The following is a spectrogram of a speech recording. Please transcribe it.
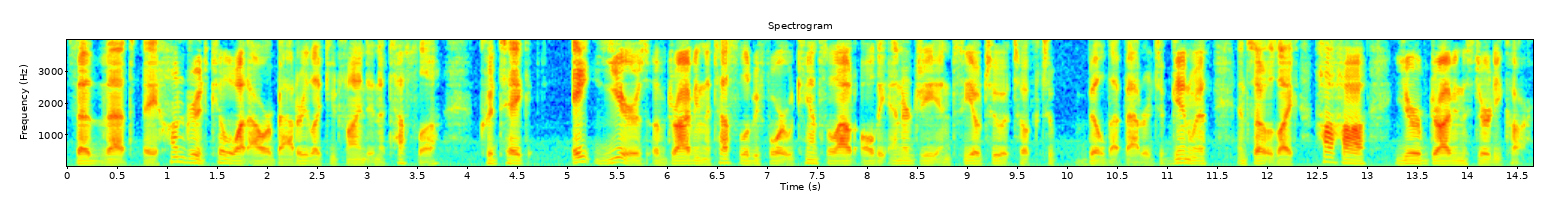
said that a hundred kilowatt hour battery, like you'd find in a Tesla, could take eight years of driving the Tesla before it would cancel out all the energy and CO2 it took to build that battery to begin with. And so it was like, haha, you're driving this dirty car.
